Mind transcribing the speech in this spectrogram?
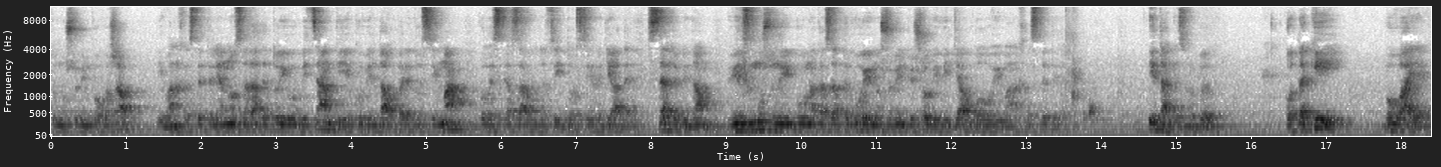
тому що він поважав Івана Хрестителя, но заради тої обіцянки, яку він дав перед усіма, коли сказав до цій дочці Іродіади, все тобі дам. Він змушений був наказати воїну, що він пішов і відтяв голову Івана Хрестителя. І так і зробили. Отакий буває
